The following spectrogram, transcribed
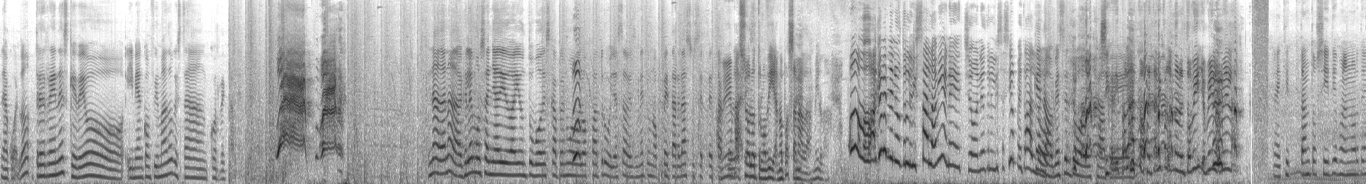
De acuerdo. Tres rehenes que veo y me han confirmado que están correctamente. Nada, nada, que le hemos añadido ahí un tubo de escape nuevo a los patrullas, ¿sabes? Mete unos petardazos A mí espectaculares. me pasó el otro día, no pasa nada, mira. ¡Oh! Acaban de neutralizarla, bien hecho. Neutralización petaldo. Que no, que es el tubo de escape. Sigue disparando, me está disparando en el tobillo, mira, mira. Es que tantos sitios por el norte.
